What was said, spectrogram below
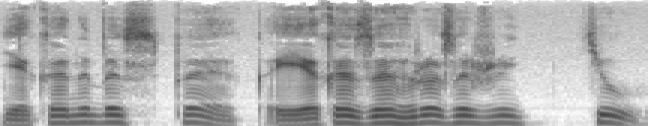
Яка небезпека, яка загроза життю?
